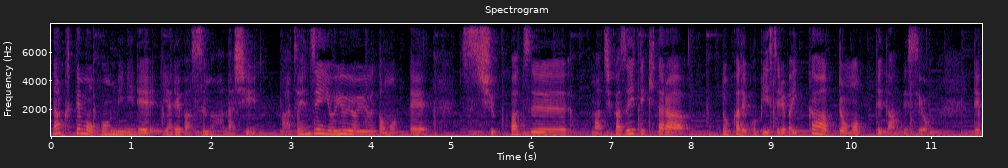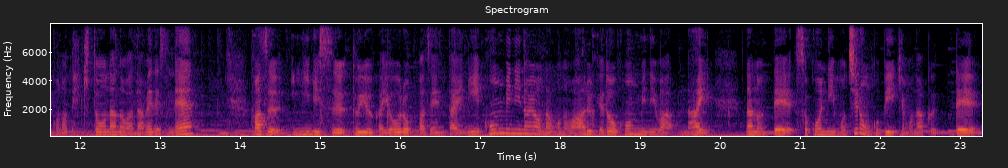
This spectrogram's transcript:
なくてもコンビニでやれば済む話。あ全然余裕余裕と思って出発、まあ、近づいてきたらどっかでコピーすればいいかって思ってたんですよ。でこの適当なのはダメですね。まずイギリスというかヨーロッパ全体にコンビニのようなものはあるけどコンビニはない。なのでそこにもちろんコピー機もなくって。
